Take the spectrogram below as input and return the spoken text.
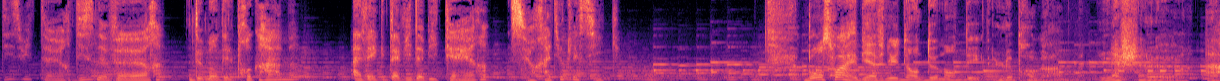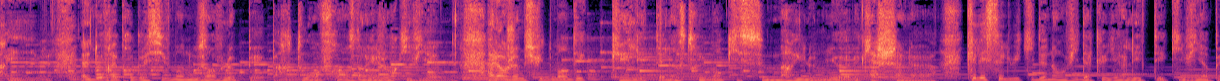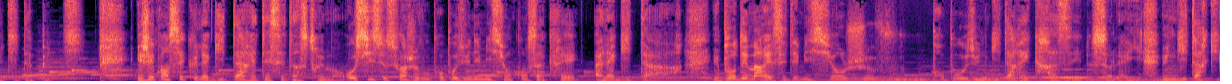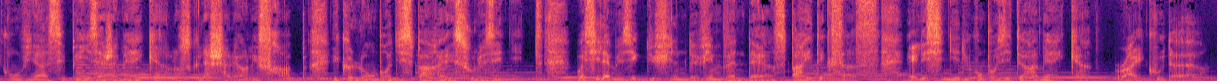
18h-19h, Demandez le programme avec David Abiker sur Radio Classique. Bonsoir et bienvenue dans Demander le programme. La chaleur arrive. Elle devrait progressivement nous envelopper partout en France dans les jours qui viennent. Alors je me suis demandé quel était l'instrument qui se marie le mieux avec la chaleur. Quel est celui qui donne envie d'accueillir l'été qui vient petit à petit? Et j'ai pensé que la guitare était cet instrument. Aussi ce soir, je vous propose une émission consacrée à la guitare. Et pour démarrer cette émission, je vous propose une guitare écrasée de soleil. Une guitare qui convient à ces paysages américains lorsque la chaleur les frappe et que l'ombre disparaît sous le zénith. Voici la musique du film de Wim Wenders, Paris, Texas. Elle est signée du compositeur américain Ry Cooder.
